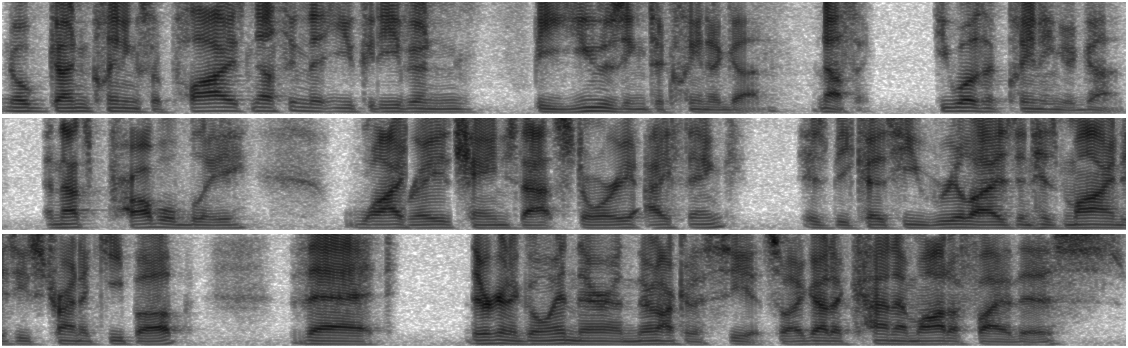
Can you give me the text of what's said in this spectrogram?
No gun cleaning supplies, nothing that you could even be using to clean a gun. Nothing. He wasn't cleaning a gun. And that's probably why Ray changed that story, I think, is because he realized in his mind as he's trying to keep up that they're going to go in there and they're not going to see it. So I got to kind of modify this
